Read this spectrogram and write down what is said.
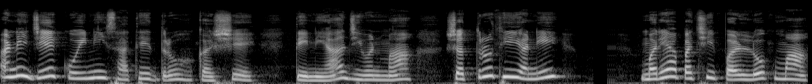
અને જે કોઈની સાથે દ્રોહ કરશે, તેને આ જીવનમાં શત્રુથી અને મર્યા પછી પરલોકમાં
